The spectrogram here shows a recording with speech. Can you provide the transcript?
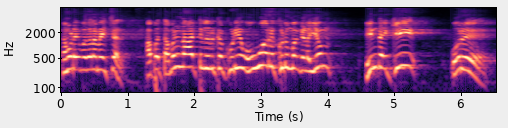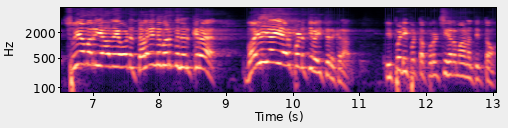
நம்முடைய முதலமைச்சர். அப்ப தமிழ்நாட்டில் இருக்கக்கூடிய ஒவ்வொரு குடும்பங்களையும் இன்றைக்கு ஒரு சுயமரியாதையோடு தலை நிமிர்ந்து நிற்கிற வழியை ஏற்படுத்தி வைத்திருக்கிறார். இப்படிப்பட்ட புரட்சிகரமான திட்டம்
